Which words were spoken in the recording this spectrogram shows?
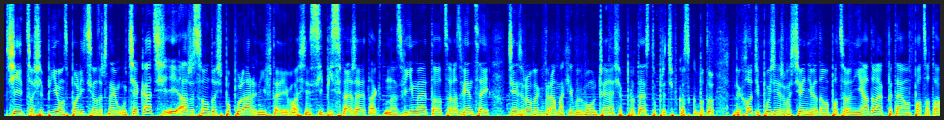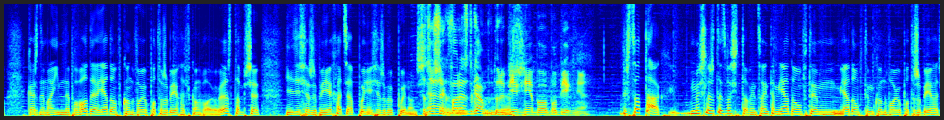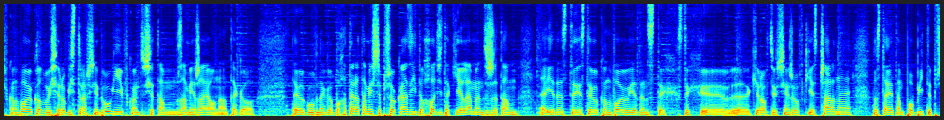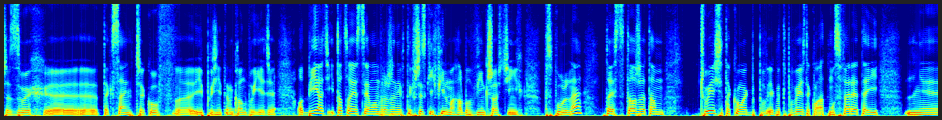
ci, co się biją z policją, zaczynają uciekać, i, a że są dość popularni w tej właśnie CB sferze, tak nazwijmy, to coraz więcej ciężarówek w ramach jakby włączenia się protestu przeciwko, bo to wychodzi później, że właściwie nie wiadomo po co oni jadą, jak pytają po co, to każdy ma inne powody, a jadą w konwoju po to, żeby jechać w konwoju, wiesz? Tam się jedzie się, żeby jechać, a płynie się, żeby płynąć. To coś jak Forrest Gump, który wiesz. biegnie, bo, bo biegnie. Wiesz co, tak, myślę, że to jest właśnie to, więc oni tam jadą w tym, jadą w tym konwoju po to, żeby jechać w konwoju, konwój się robi strasznie długi, w końcu się tam zamierzają na tego tego głównego bohatera. Tam jeszcze przy okazji dochodzi taki element, że tam e, jeden z, ty, z tego konwoju, jeden z tych, z tych yy, kierowców ciężarówki jest czarny, zostaje tam pobity przez złych yy, Teksańczyków yy, i później ten konwój jedzie odbijać. I to, co jest, ja mam wrażenie, w tych wszystkich filmach albo w większości ich wspólne, to jest to, że tam czuję się taką, jakby, jakby to powiedzieć, taką atmosferę tej nie,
